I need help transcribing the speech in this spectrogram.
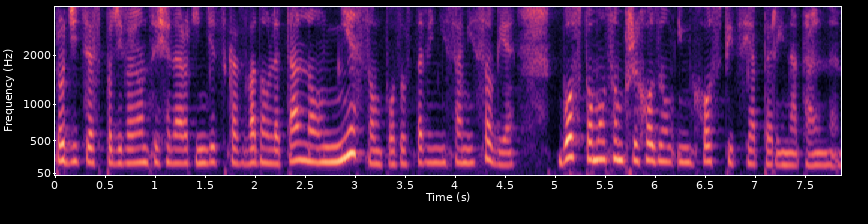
Rodzice spodziewający się narodzin dziecka z wadą letalną nie są pozostawieni sami sobie, bo z pomocą przychodzą im hospicja perinatalne.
